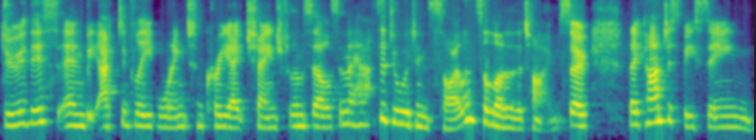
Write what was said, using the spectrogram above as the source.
do this and be actively wanting to create change for themselves, and they have to do it in silence a lot of the time. So they can't just be seen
